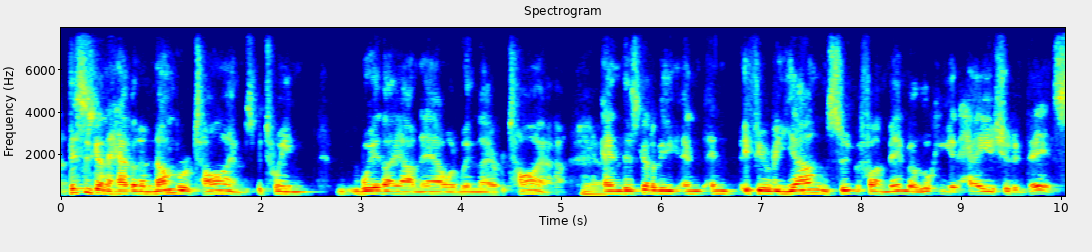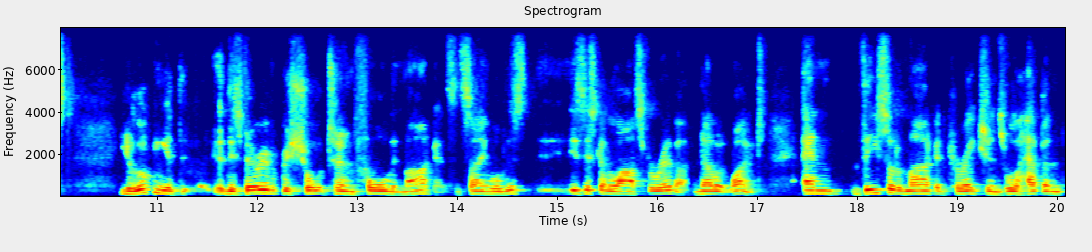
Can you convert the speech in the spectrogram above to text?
this is going to happen a number of times between where they are now and when they retire. Yeah. And there's got to be, and, and if you're a young super fund member looking at how you should invest, you're looking at, at this very, very short term fall in markets and saying, well, this is this going to last forever? No, it won't. And these sort of market corrections will happen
